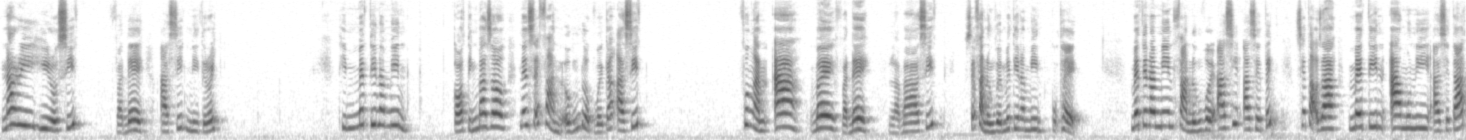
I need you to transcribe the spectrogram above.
Nari hydroxit và D. Axit nitric Thì metinamin có tính bazơ nên sẽ phản ứng được với các axit. Phương án A, B và D là ba axit sẽ phản ứng với metinamin cụ thể. Metinamin phản ứng với axit acetic sẽ tạo ra metin amoni acetat.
